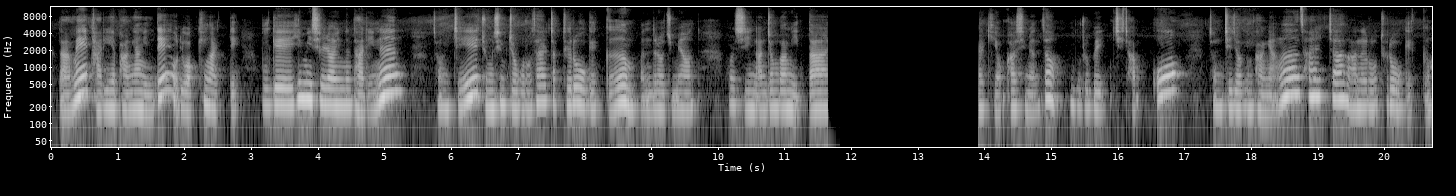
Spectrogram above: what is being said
그 다음에 다리의 방향인데 우리 워킹할 때 무게에 힘이 실려 있는 다리는 전체의 중심 쪽으로 살짝 들어오게끔 만들어주면 훨씬 안정감이 있다. 잘 기억하시면서 무릎의 위치 잡고 전체적인 방향은 살짝 안으로 들어오게끔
